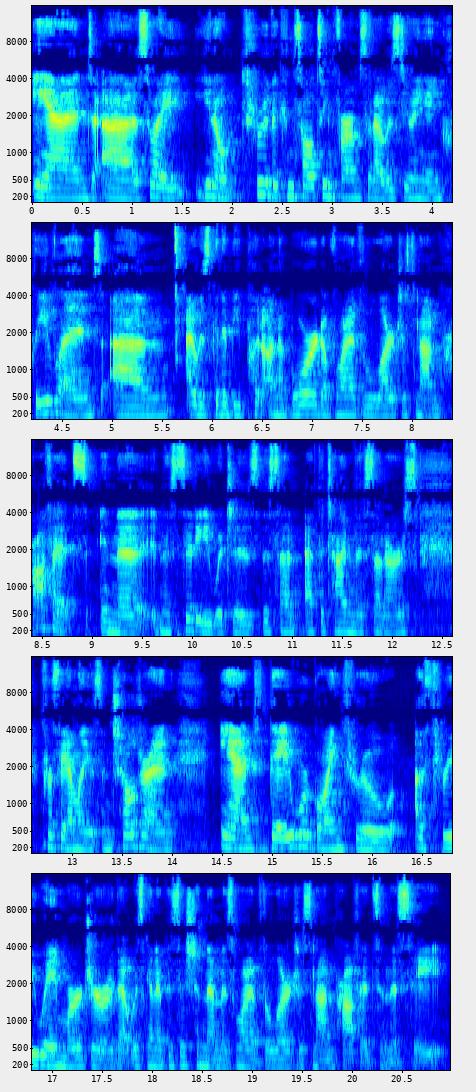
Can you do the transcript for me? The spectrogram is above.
And uh, so I, you know, through the consulting firms that I was doing in Cleveland, um, I was going to be put on a board of one of the largest nonprofits in the in the city, which is the at the time the Centers for Families and Children and they were going through a three-way merger that was going to position them as one of the largest nonprofits in the state.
